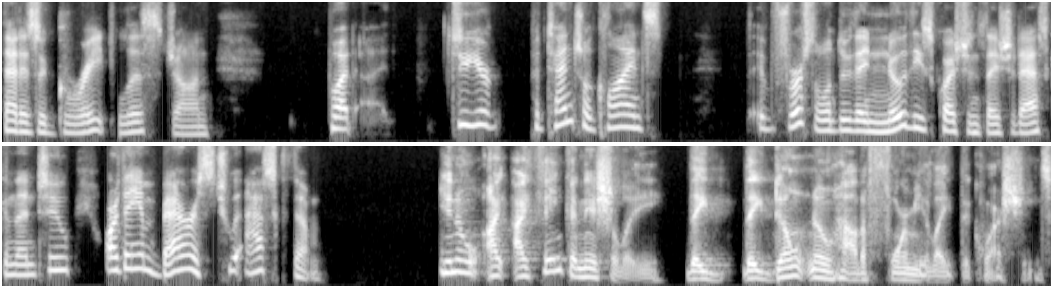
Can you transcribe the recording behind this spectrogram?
That is a great list, John. But uh, do your potential clients, first of all, do they know these questions they should ask? And then, two, are they embarrassed to ask them? You know, I, I think initially they they don't know how to formulate the questions.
